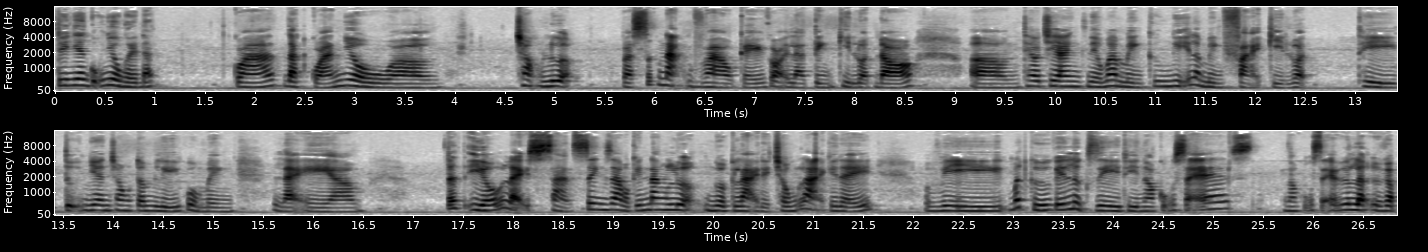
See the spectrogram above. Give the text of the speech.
tuy nhiên cũng nhiều người đặt quá đặt quá nhiều uh, trọng lượng và sức nặng vào cái gọi là tính kỷ luật đó. Uh, theo chị anh nếu mà mình cứ nghĩ là mình phải kỷ luật thì tự nhiên trong tâm lý của mình lại uh, tất yếu lại sản sinh ra một cái năng lượng ngược lại để chống lại cái đấy. Vì bất cứ cái lực gì thì nó cũng sẽ nó cũng sẽ gặp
